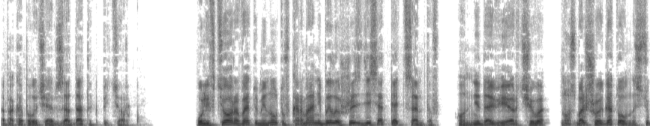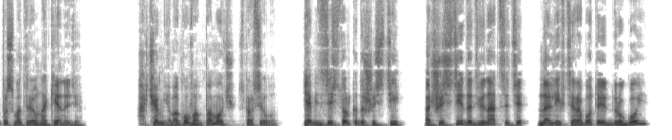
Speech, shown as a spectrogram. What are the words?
А пока получаю в задаток пятерку. У лифтера в эту минуту в кармане было шестьдесят пять центов. Он недоверчиво, но с большой готовностью посмотрел на Кеннеди. «А чем я могу вам помочь?» — спросил он. «Я ведь здесь только до шести. От шести до двенадцати на лифте работает другой».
